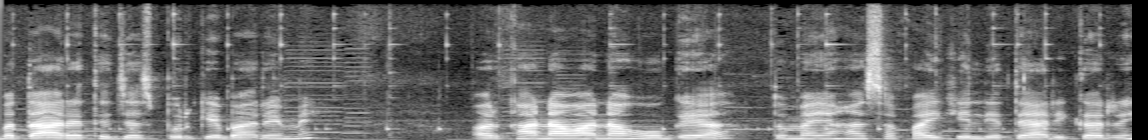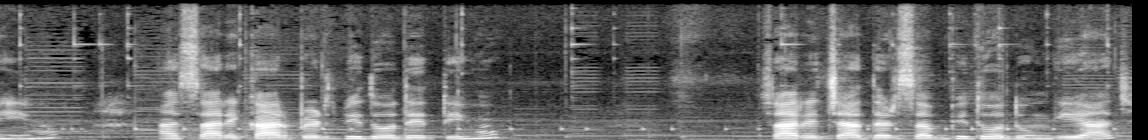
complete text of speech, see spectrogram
बता रहे थे जसपुर के बारे में। और खाना वाना हो गया तो मैं यहाँ सफ़ाई के लिए तैयारी कर रही हूँ। आज सारे कारपेट्स भी धो देती हूँ। सारे चादर सब भी धो दूँगी आज।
